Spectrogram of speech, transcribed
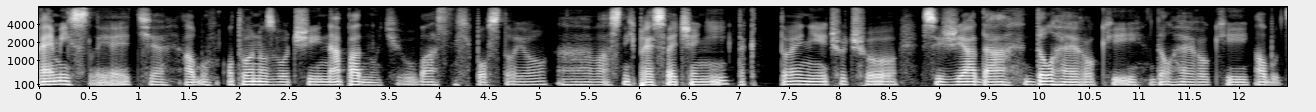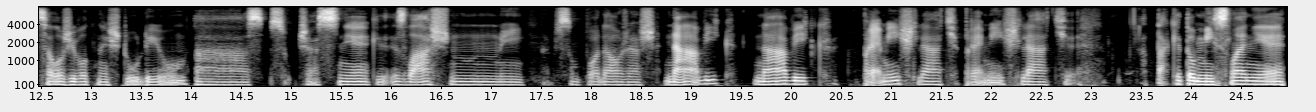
premyslieť alebo otvorenosť voči napadnutiu vlastných postojov a vlastných presvedčení, tak to je niečo, čo si žiada dlhé roky, dlhé roky alebo celoživotné štúdium a súčasne zvláštny, aby som povedal, že až návyk, návyk premýšľať, premýšľať a takéto myslenie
